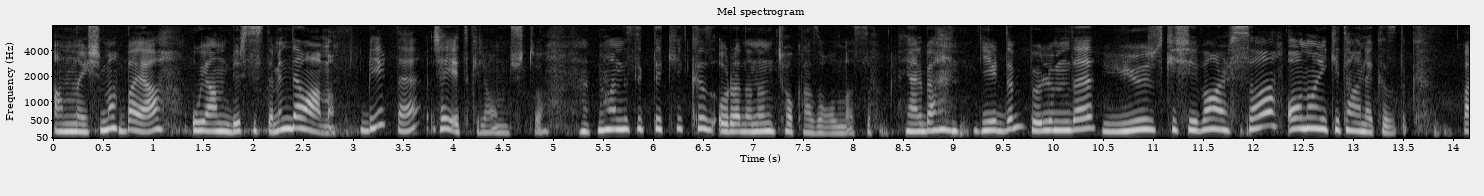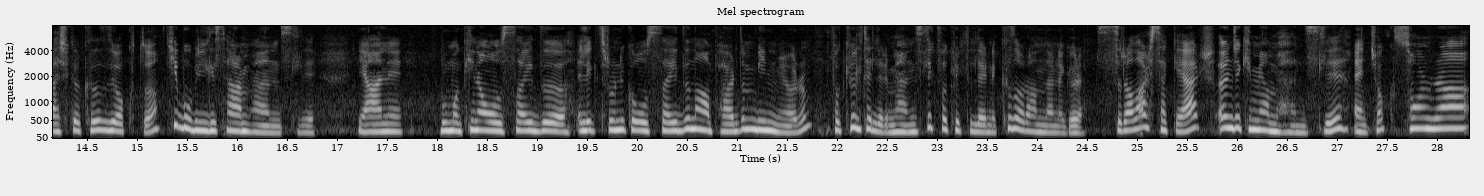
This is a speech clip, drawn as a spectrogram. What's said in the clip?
anlayışıma bayağı uyan bir sistemin devamı. Bir de şey etkili olmuştu. Mühendislikteki kız oranının çok az olması. Yani ben girdim bölümde 100 kişi varsa 10-12 tane kızdık. Başka kız yoktu. Ki bu bilgisayar mühendisliği. Yani bu makine olsaydı, elektronik olsaydı ne yapardım bilmiyorum. Fakülteleri, mühendislik fakültelerini kız oranlarına göre sıralarsak eğer önce kimya mühendisliği en çok, sonra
